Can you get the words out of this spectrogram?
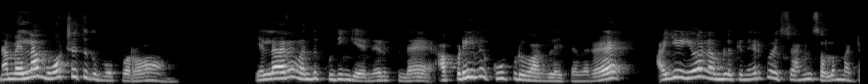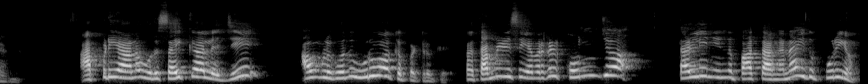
நம்ம எல்லாம் மோட்சத்துக்கு போக போகிறோம் எல்லாரும் வந்து குதிங்க நெருப்பில் அப்படின்னு கூப்பிடுவாங்களே தவிர ஐயையோ நம்மளுக்கு நெருப்பு வச்சிட்டாங்கன்னு சொல்ல மாட்டாங்க. அப்படியான ஒரு சைக்காலஜி அவங்களுக்கு வந்து உருவாக்கப்பட்டிருக்கு. இப்போ தமிழிசை அவர்கள் கொஞ்சம் தள்ளி நின்று பார்த்தாங்கன்னா இது புரியும்.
